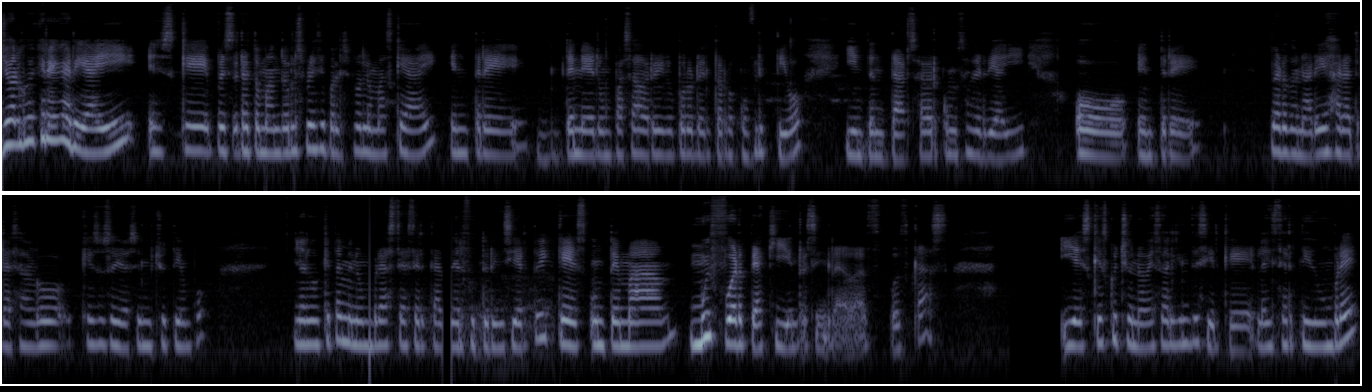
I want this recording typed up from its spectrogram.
Yo algo que agregaría ahí es que, pues retomando los principales problemas que hay entre tener un pasado horrible por un entorno conflictivo e intentar saber cómo salir de ahí, o entre perdonar y dejar atrás algo que sucedió hace mucho tiempo, y algo que también nombraste acerca del futuro incierto y que es un tema muy fuerte aquí en Recién Graduadas Podcast. Y es que escuché una vez a alguien decir que la incertidumbre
